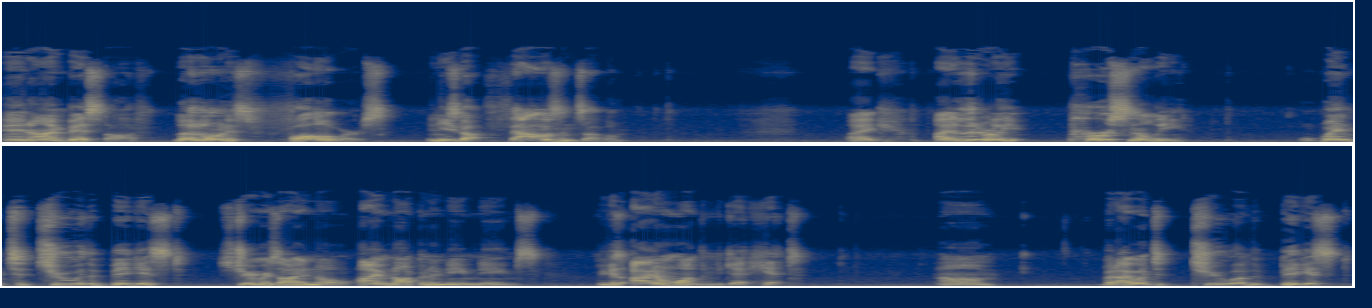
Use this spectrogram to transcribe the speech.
And I'm pissed off, let alone his followers. And he's got thousands of them. Like, I literally personally went to two of the biggest streamers I know. I'm not going to name names because I don't want them to get hit. Um, but I went to two of the biggest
